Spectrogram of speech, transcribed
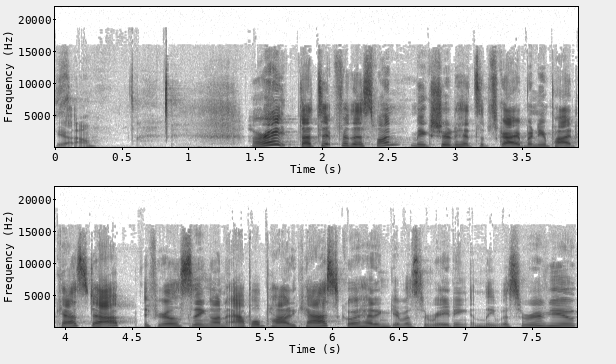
Yeah. So. All right, that's it for this one. Make sure to hit subscribe on your podcast app. If you're listening on Apple Podcasts, go ahead and give us a rating and leave us a review.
